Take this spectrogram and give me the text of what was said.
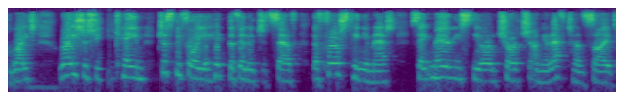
Right, right as you came, just before you hit the village itself, the first thing you met, St. Mary's, the old church on your left hand side,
